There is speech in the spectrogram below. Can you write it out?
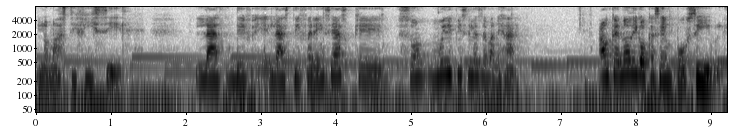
lo más difícil las, las diferencias que son muy difíciles de manejar. Aunque no digo que sea imposible,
